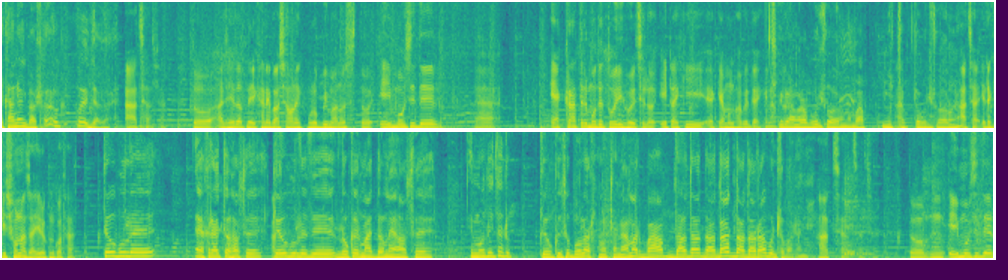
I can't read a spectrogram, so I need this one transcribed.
এখানেই বাসা ওই জায়গায়। আচ্ছা আচ্ছা। তো যেহেতু আপনি এখানে বাসা অনেক মুরব্বী মানুষ তো এই মসজিদের এক রাতের মধ্যে তৈরি হয়েছিল এটা কি কেমন ভাবে দেখেন সেটা? আমরা বলতে পারব না বাপ মিথ্যা তো বলতে পারব না। আচ্ছা এটা কি শোনা যায় এরকম কথা? কেউ বলে এক রাতে হসে কেউ বলে যে লোকের মাধ্যমে হসে এই মধ্যে কেউ কিছু বলার মতো না। আমার বাপ দাদা দাদার দাদারা বলতে পারেনি। আচ্ছা আচ্ছা আচ্ছা। তো এই মসজিদের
